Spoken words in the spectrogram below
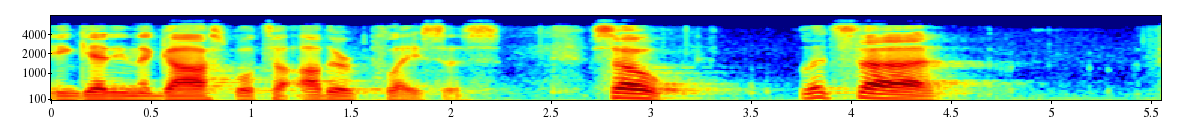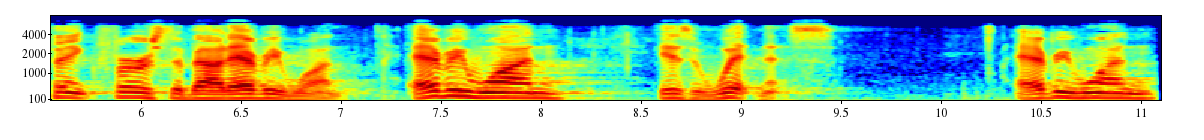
in getting the gospel to other places. So let's uh, think first about everyone. Everyone is a witness. Everyone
